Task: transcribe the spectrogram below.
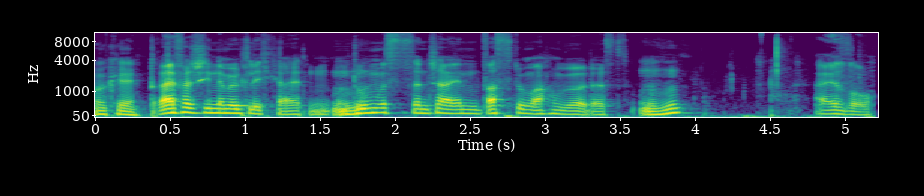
Okay. Drei verschiedene Möglichkeiten. Und du mhm. müsstest entscheiden, was du machen würdest. Mhm. Also.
